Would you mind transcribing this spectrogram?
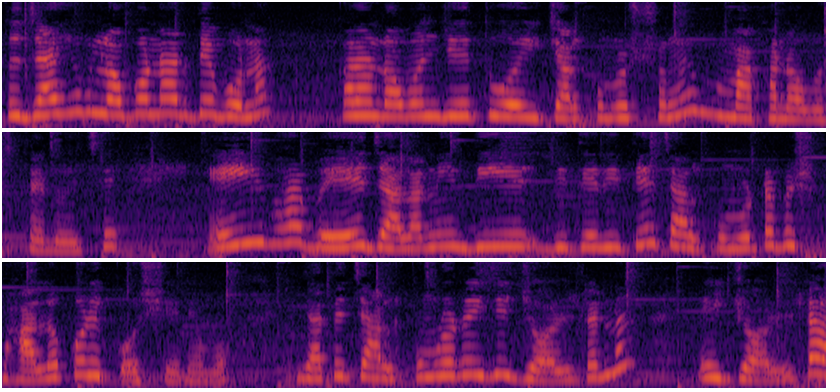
তো যাই হোক, লবণ আর দেবো না, কারণ লবণ যেহেতু ওই চাল কুমড়োর সঙ্গে মাখানো অবস্থায় রয়েছে। এইভাবে জ্বালানি দিয়ে, দিতে দিতে চাল কুমড়োটা বেশ ভালো করে কষিয়ে নেব, যাতে চাল কুমড়োর এই যে জলটা না, এই জলটা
